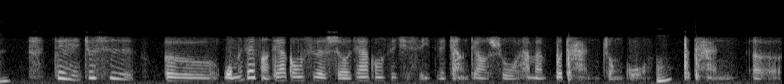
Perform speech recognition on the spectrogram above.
对，就是呃，我们在访这家公司的时候，这家公司其实一直强调说，他们不谈中国，哦、不谈呃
